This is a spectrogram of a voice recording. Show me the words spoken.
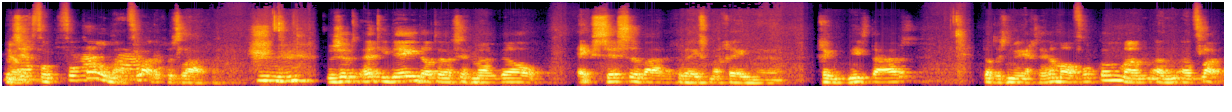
dat is Ja. echt vol, volkomen flarden geslagen. Dus het, het idee dat er zeg maar wel excessen waren geweest, maar geen, eh, geen misdaden, dat is nu echt helemaal volkomen aan, aan, aan.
